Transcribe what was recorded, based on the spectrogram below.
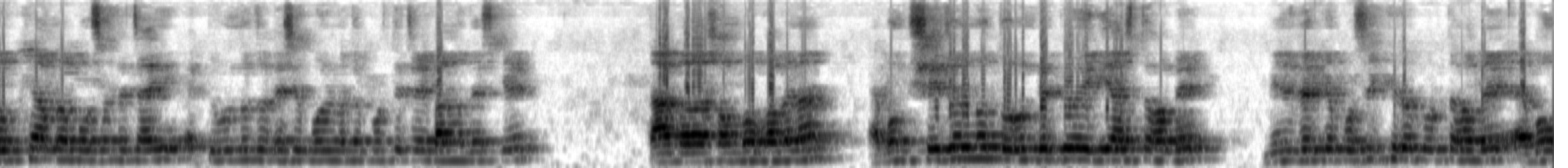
লক্ষ্যে আমরা পৌঁছাতে চাই, একটি উন্নত দেশে পরিণত করতে চাই বাংলাদেশকে, তা করা সম্ভব হবে না। এবং সেজন্য তরুণদেরকেও এগিয়ে আসতে হবে, নিজেদেরকে প্রশিক্ষিত করতে হবে, এবং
